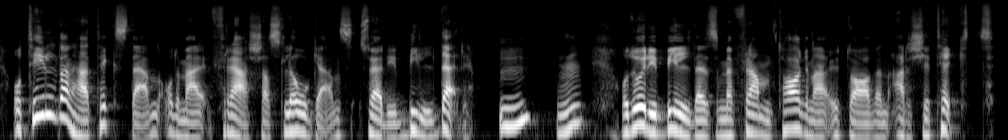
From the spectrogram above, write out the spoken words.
Och till den här texten och de här fräscha slogans så är det ju bilder. Mm. Och då är det ju bilder som är framtagna utav en arkitekt.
